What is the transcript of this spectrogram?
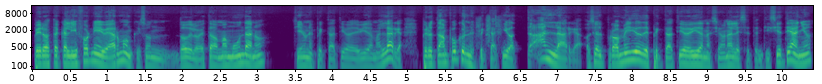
Pero hasta California y Vermont, que son dos de los estados más mundanos, tienen una expectativa de vida más larga, pero tampoco una expectativa tan larga. O sea, el promedio de expectativa de vida nacional es 77 años,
